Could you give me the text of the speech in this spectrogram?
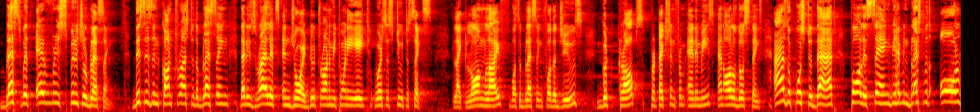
Blessed with every spiritual blessing. This is in contrast to the blessing that Israelites enjoyed. Deuteronomy 28, verses 2 to 6. Like long life was a blessing for the Jews, good crops, protection from enemies, and all of those things. As opposed to that, Paul is saying we have been blessed with all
